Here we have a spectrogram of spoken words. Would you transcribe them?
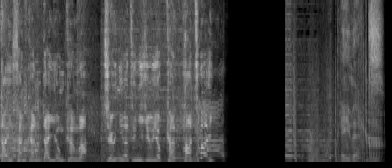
第3巻第4巻は12月24日発売。AVEX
